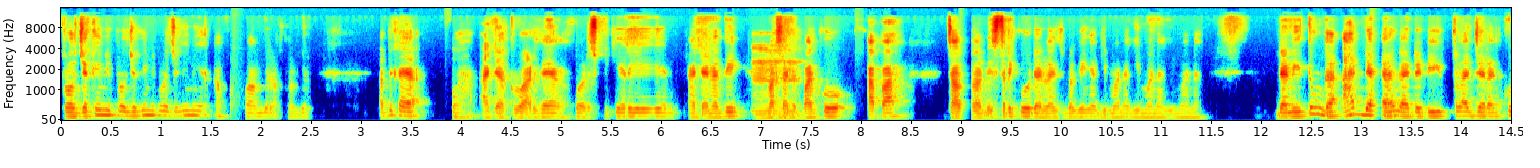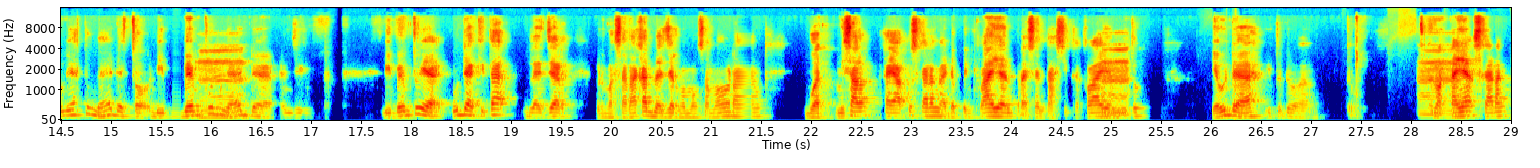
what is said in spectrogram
project ini project ini project ini. Aku ambil aku ambil. Tapi kayak wah ada keluarga yang aku harus pikirin. Ada nanti masa Hmm. depanku apa calon istriku dan lain sebagainya. Gimana gimana gimana. Dan itu nggak ada nggak ada di pelajaran kuliah tuh nggak ada cok. Di bem pun nggak Hmm. ada anjing. Di bem tuh ya udah kita belajar bermasyarakat belajar ngomong sama orang. Buat misal kayak aku sekarang ngadepin klien presentasi ke klien Hmm. gitu ya udah itu doang Hmm. makanya sekarang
